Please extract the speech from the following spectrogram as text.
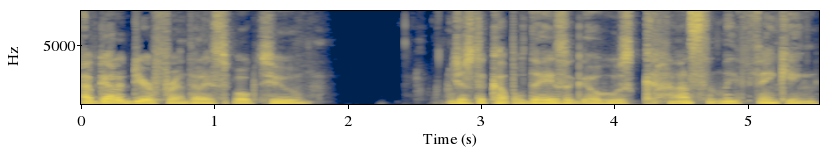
I've got a dear friend that I spoke to just a couple days ago who was constantly thinking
